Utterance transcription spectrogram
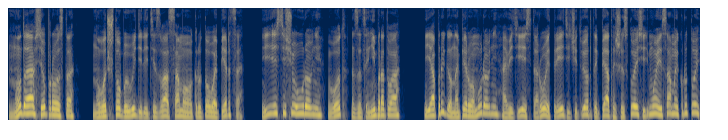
Ну да, все просто. Но вот чтобы выделить из вас самого крутого перца, есть еще уровни. Вот, зацени, братва. Я прыгал на первом уровне, а ведь есть второй, третий, четвертый, пятый, шестой, седьмой и самый крутой,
